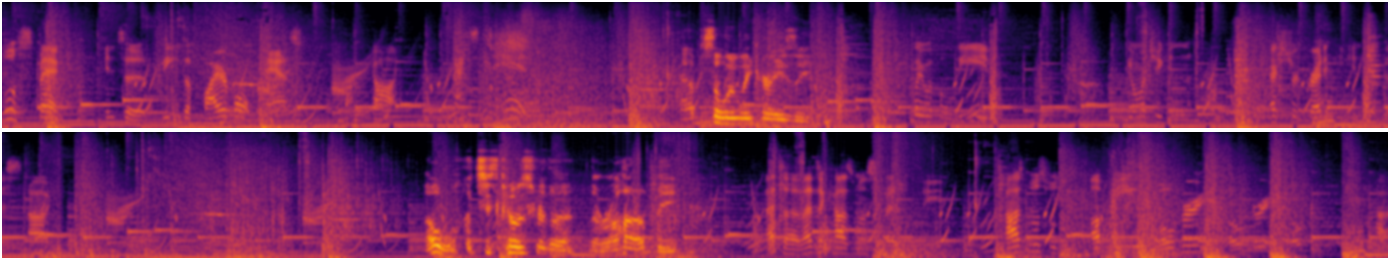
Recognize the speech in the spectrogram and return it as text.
full spec into being the Fireball master. Oh my god, that's dead. Absolutely crazy. Extra credit you can get this dog. Oh, it just goes for the, the raw up B. That's a that's a Cosmos specialty. Cosmos will just up B over and over and over. Uh,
